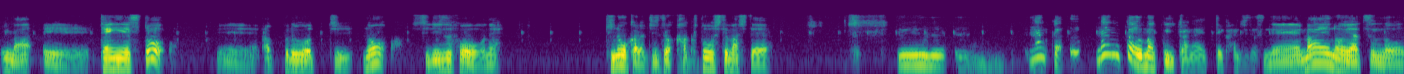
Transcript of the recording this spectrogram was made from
今、えー、10S と、えー、Apple Watch のシリーズ4をね、昨日から実は格闘してまして、うーん、なんか、なんかうまくいかないって感じですね。前のやつの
